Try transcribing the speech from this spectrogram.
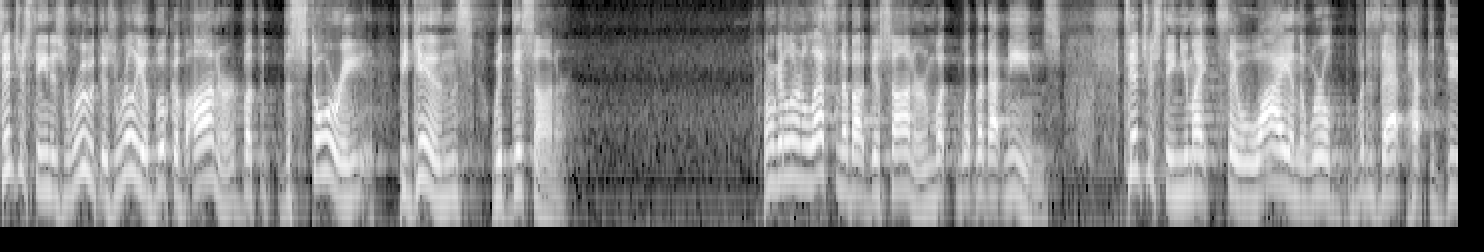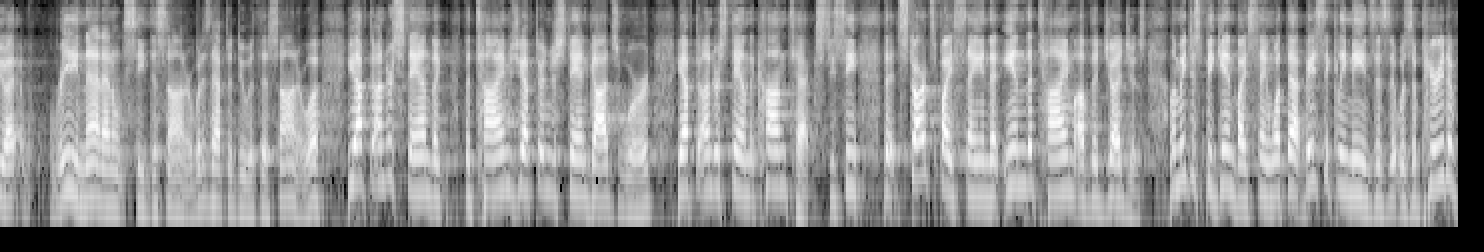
What's interesting is Ruth is really a book of honor, but the, the story begins with dishonor. And we're going to learn a lesson about dishonor and what, what that means. It's interesting. You might say, well, why in the world, what does that have to do? I, reading that, I don't see dishonor. What does that have to do with dishonor? Well, you have to understand the, the times, you have to understand God's word, you have to understand the context. You see, that starts by saying that in the time of the judges. Let me just begin by saying what that basically means is it was a period of,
